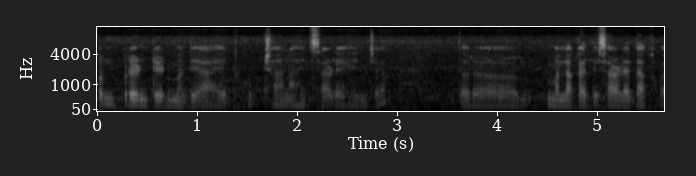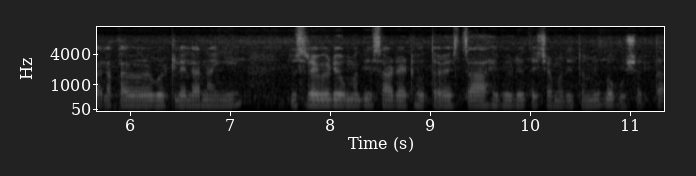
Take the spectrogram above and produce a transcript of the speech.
पण प्रिंटेडमध्ये आहेत. खूप छान आहेत साड्या ह्यांच्या. तर मला काय ते साड्या दाखवायला काय वेळ भेटलेला नाही आहे दुसऱ्या व्हिडिओमध्ये साड्या ठेवता वेळेसचा आहे व्हिडिओ त्याच्यामध्ये तुम्ही बघू शकता.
